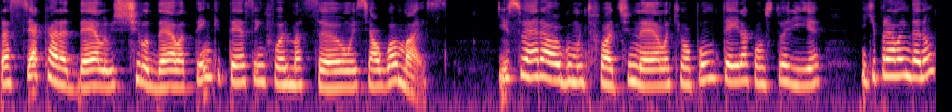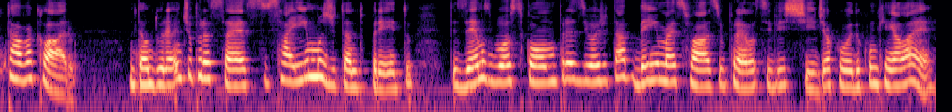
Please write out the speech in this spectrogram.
Para ser a cara dela, o estilo dela tem que ter essa informação, esse algo a mais. Isso era algo muito forte nela que eu apontei na consultoria e que para ela ainda não estava claro. Então, durante o processo, saímos de tanto preto, fizemos boas compras e hoje está bem mais fácil para ela se vestir de acordo com quem ela é.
